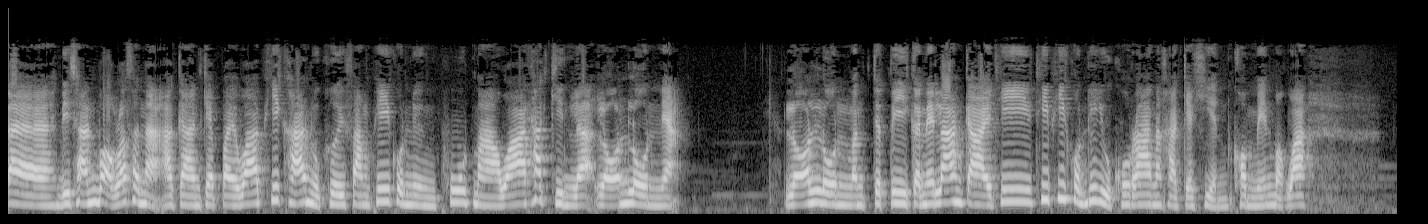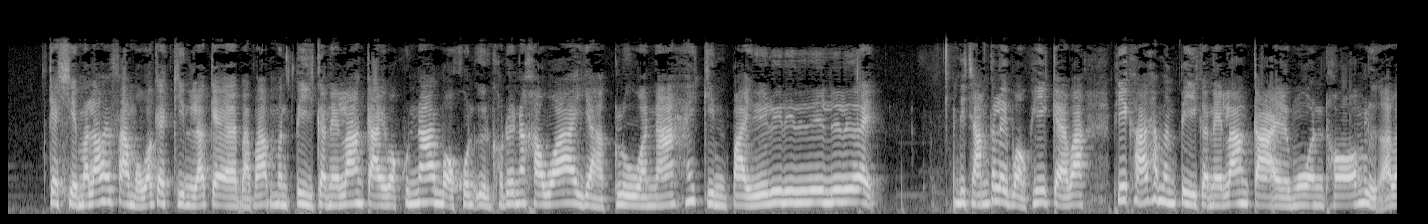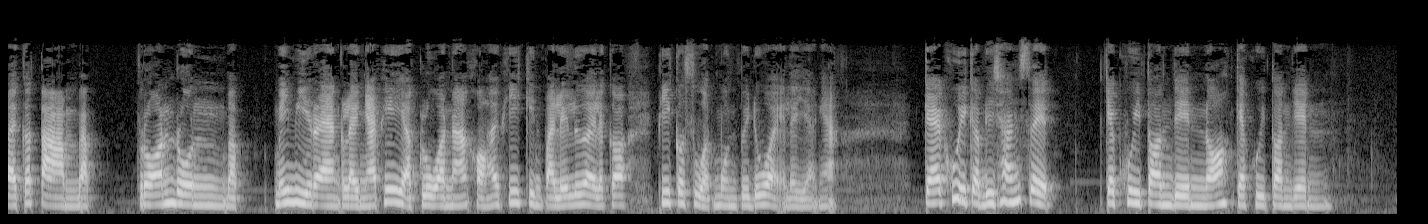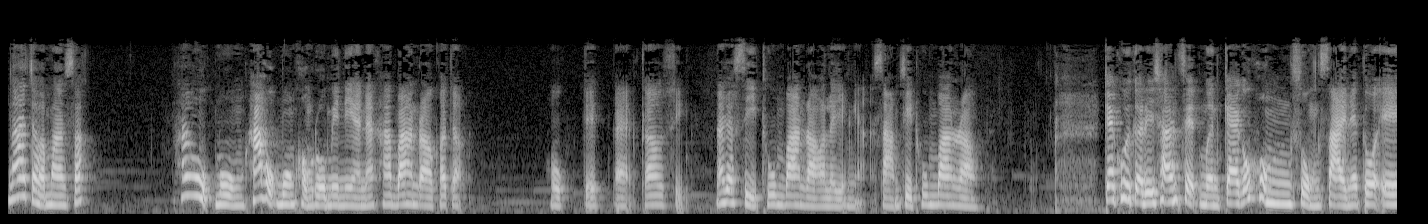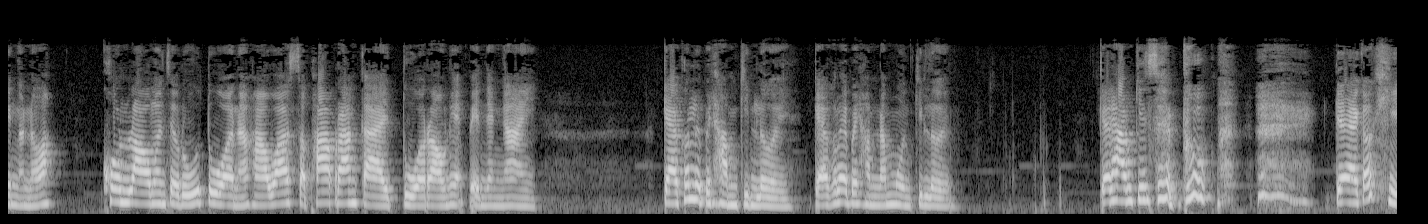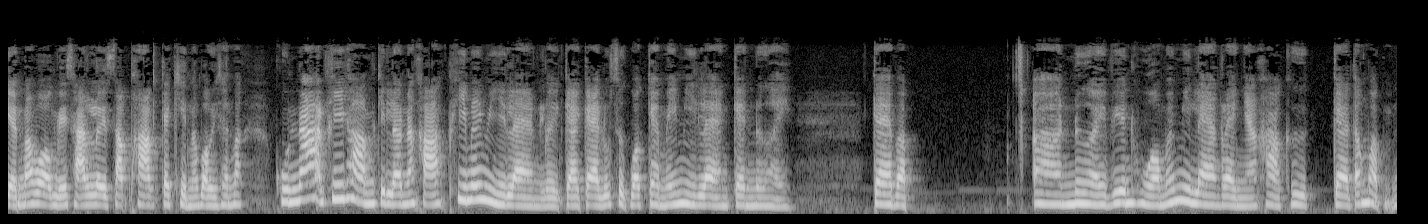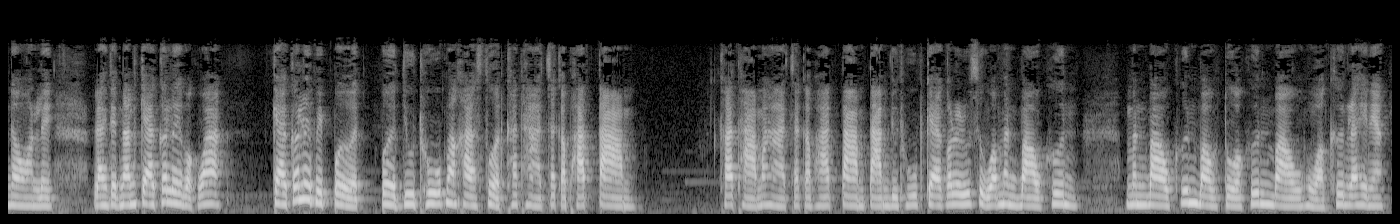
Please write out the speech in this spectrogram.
แต่ดิฉันบอกลักษณะอาการแกไปว่าพี่คะหนูเคยฟังพี่คนหนึ่งพูดมาว่าถ้ากินและร้อนลนเนี่ย ร้อนลนมันจะตีกันในร่างกายที่ที่พี่คนที่อยู่โคราชนะคะ แกเขียนคอมเมนต์บอกว่า แกเขียนมาเล่าให้ฟังบอกว่าแกกินแล้วแกแบบว่ามันตีกันในร่างกายว่าคุณนาฏบอกคนอื่นเขาด้วยนะคะ ว่าอย่ากลัวนะ ให้กินไปเรื่อยๆดิฉันก็เลยบอกพี่แกว่า พี่คะถ้ามันตีกันในร่างกายมวนท้องหรืออะไรก็ตามแบบ ร้อนรนแบบไม่มีแรงอะไรเงี้ย พี่อย่ากลัวนะ ขอให้พี่กินไปเรื่อยๆ แล้วก็พี่ก็สวดมนต์ไปด้วยอะไรอย่างเงี้ย แกคุยกับดิฉันเสร็จ แกคุยตอนเย็นเนาะ แกคุยตอนเย็น น่าจะประมาณสักห้าหกโมงห้าหกโมงของโรมาเนียนะคะ บ้านเราก็จะหกเจ็ดแปดเก้าสิบน่าจะสี่ทุ่มบ้านเราอะไรอย่างเงี้ยสามสี่ทุ่มบ้านเรา แกคุยกับดิฉันเสร็จเหมือนแกก็คงสงสัยในตัวเองอะเนาะ คนเรามันจะรู้ตัวนะคะ ว่าสภาพร่างกายตัวเราเนี่ยเป็นยังไง แกก็เลยไปทำกินเลย แกก็เลยไปทำน้ำมนต์กินเลย แกทำกินเสร็จปุ๊บ แกก็เขียนมาบอกดิฉันเลยสักพัก แกเขียนมาบอกดิฉันว่า คุณนาพี่ทำกินแล้วนะคะ พี่ไม่มีแรงเลย แกแกรู้สึกว่าแกไม่มีแรง แกเหนื่อย แกแบบเหนื่อยเวียนหัวไม่มีแรงอะไรเงี้ยค่ะ คือแกต้องแบบนอนเลย หลังจากนั้นแกก็เลยบอกว่า แกก็เลยไปเปิดเปิด YouTube มาค่ะ สวดคาถาจักรพรรดิตามคาถามหาจักรพรรดิตามตาม YouTube แกก็เลยรู้สึกว่ามันเบาขึ้น มันเบาขึ้นเบาตัวขึ้นเบาหัวขึ้นแล้วทีเนี้ย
